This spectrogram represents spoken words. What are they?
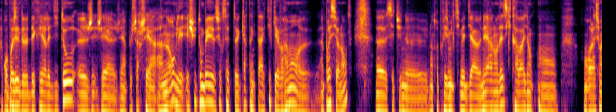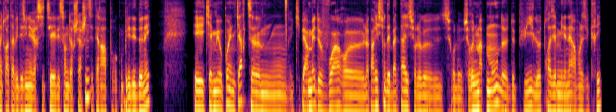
proposer de d'écrire l'édito, euh, j'ai un peu cherché un, angle et, je suis tombé sur cette carte interactive qui est vraiment impressionnante. C'est une, une, entreprise multimédia néerlandaise qui travaille en, en, en, relation étroite avec des universités, des centres de recherche, mmh. etc., pour compiler des données et qui a mis au point une carte qui permet de voir l'apparition des batailles sur le sur le sur une map monde depuis le troisième millénaire avant Jésus-Christ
